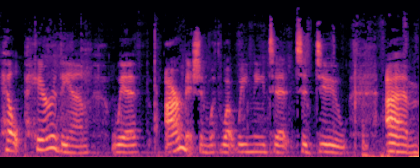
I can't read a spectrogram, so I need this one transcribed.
help pair them with our mission, with what we need to to do. Um,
